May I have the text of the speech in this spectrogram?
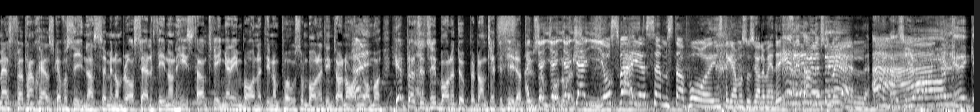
mest för att han själv ska få synas med någon bra selfie i någon hiss han tvingar in barnet i någon pose som barnet inte har en aning om och helt plötsligt så är barnet uppe bland 34 000 Aj, aj, aj, aj, followers. aj. Och Sverige är sämsta på Instagram och sociala medier enligt Anders Timell. Nej, men alltså, jag,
